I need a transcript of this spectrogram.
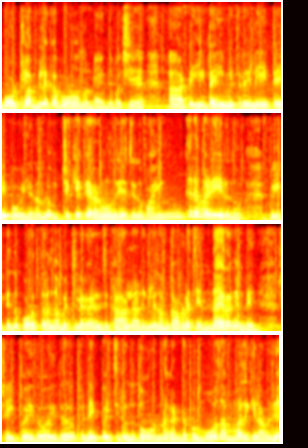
ബോട്ട് ക്ലബിലൊക്കെ പോകണമെന്നുണ്ടായിരുന്നു പക്ഷേ ആ ഈ ടൈം ഇത്രയും ലേറ്റായി പോയില്ലേ? നമ്മൾ ഉച്ചയ്ക്കൊക്കെ ഇറങ്ങണമെന്ന് വിചാരിച്ചിരുന്നു. ഭയങ്കര മഴയായിരുന്നു. വീട്ടിൽ നിന്ന് പുറത്തിറങ്ങാൻ പറ്റില്ല. കാരണം വെച്ചാൽ കാറിലാണെങ്കിൽ നമുക്ക് അവിടെ ചെന്നാൽ ഇറങ്ങണ്ടേ? പക്ഷേ ഇപ്പോൾ ഇതോ ഇത് പിന്നെ ഇപ്പോൾ ഇച്ചിരി ഒന്ന് തോന്നണം കണ്ടപ്പോൾ മോ സമ്മതിക്കില്ല. അവന്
